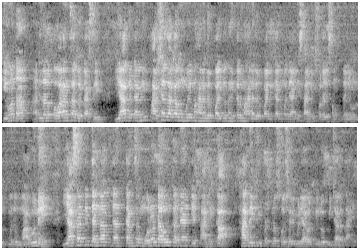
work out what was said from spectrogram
किंवा दा दादा पवारांचा गट असेल या गटाने फारशा जागा मुंबई महानगरपालिका किंवा इतर महानगरपालिकांमध्ये आणि स्थानिक स्वराज्य संस्थेच्या निवडणुकीमध्ये मागू नये. यासाठी त्यांना त्या- त्यांचं मोरल डाऊन करण्यात येत आहे का? हा देखील प्रश्न सोशल मीडियावरती लोक विचारत आहेत.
